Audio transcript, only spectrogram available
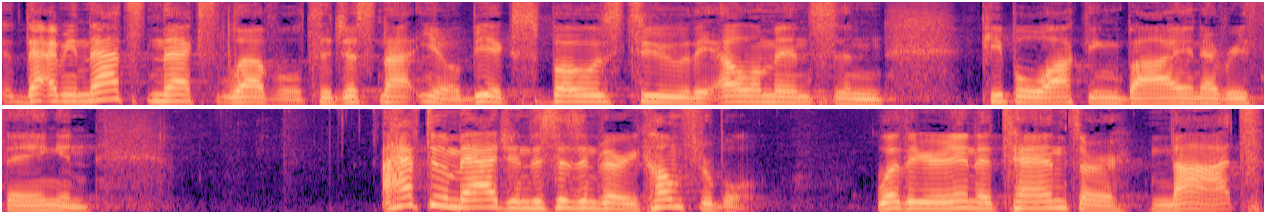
that, I mean, that's next level to just not, you know, be exposed to the elements and people walking by and everything. And I have to imagine this isn't very comfortable, whether you're in a tent or not,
